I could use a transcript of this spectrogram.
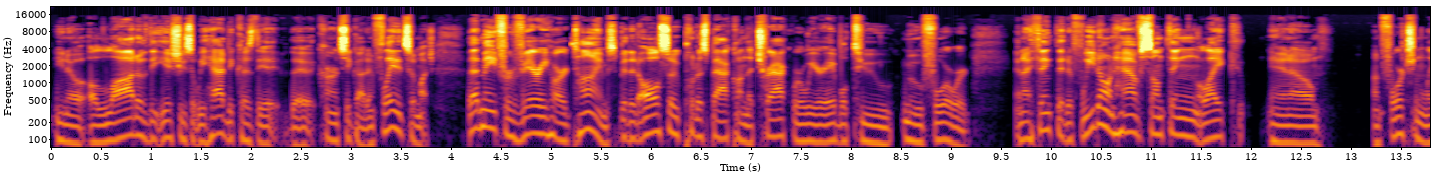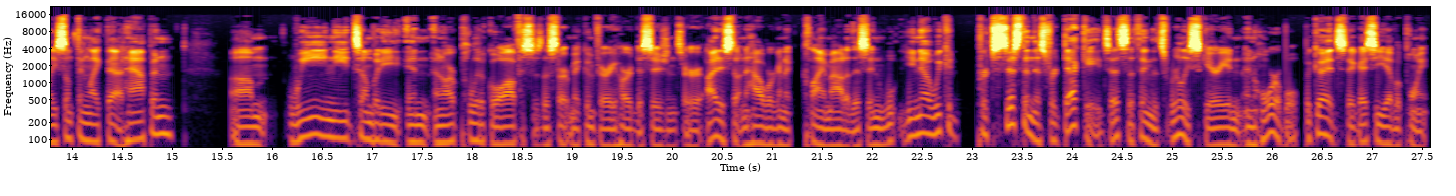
you know, a lot of the issues that we had because the the currency got inflated so much. That made for very hard times, but it also put us back on the track where we were able to move forward. And I think that if we don't have something like, you know, unfortunately, something like that happen, um, we need somebody in, in our political offices to start making very hard decisions. Or I just don't know how we're going to climb out of this. And you know, we could persist in this for decades. That's the thing that's really scary and, and horrible. But go ahead, Stig. I see you have a point.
